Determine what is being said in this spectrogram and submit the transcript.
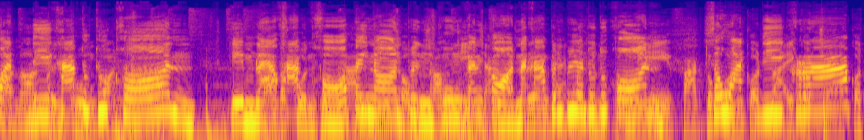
วัสดีครับขอนอนทุกๆคน อิ่มแล้วครับ ขอบพระคุณขอไปนอนทุกท่านที่ชมพึ่งพุงกันก่อนนะครับช่องจริงจังกับเพื่อนๆทุกๆคนเรื่องแดกมาถึงตรงนี้ฝากทุกสคนวัสกดดีไลค์คกดรัแชร์บกด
